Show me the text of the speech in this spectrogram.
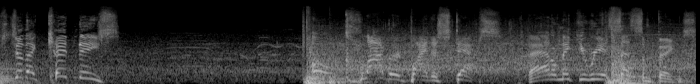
Steps to the kidneys. Oh, clobbered by the steps. That'll make you reassess some things.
